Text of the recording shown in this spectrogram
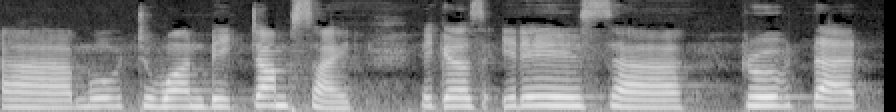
uh, moved to one big dump site because it is uh, proved that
